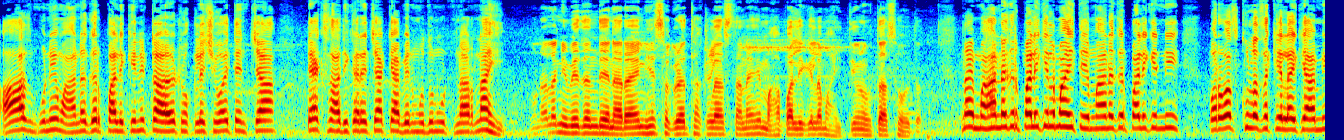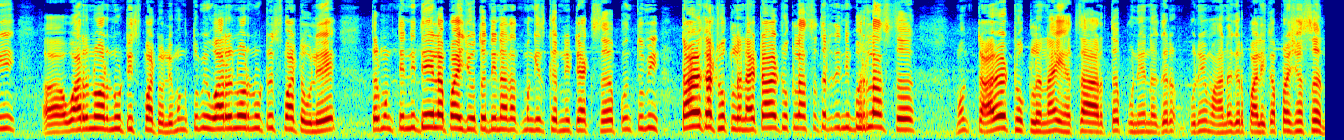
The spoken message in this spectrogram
आज पुणे महानगरपालिकेने टाळं ठोकल्याशिवाय त्यांच्या टॅक्स अधिकाऱ्याच्या कॅबिनमधून उठणार नाही. कुणाला निवेदन देणार आहे आणि हे सगळं थकलं असताना हे महापालिकेला माहिती नव्हतं असं होतं? नाही महानगरपालिकेला माहिती आहे. महानगरपालिकेने परवाच खुलासा केला की आम्ही अं, वारंवार नोटीस पाठवले. मग तुम्ही वारंवार नोटीस पाठवले तर मग त्यांनी द्यायला पाहिजे होतं. दीनानाथ मंगेशकरनी टॅक्स पण तुम्ही टाळ का ठोकलं नाही? टाळ ठोकलं असतं तर त्यांनी भरलं असतं. मग टाळं ठोकलं नाही ह्याचा अर्थ पुणे नगर पुणे महानगरपालिका प्रशासन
